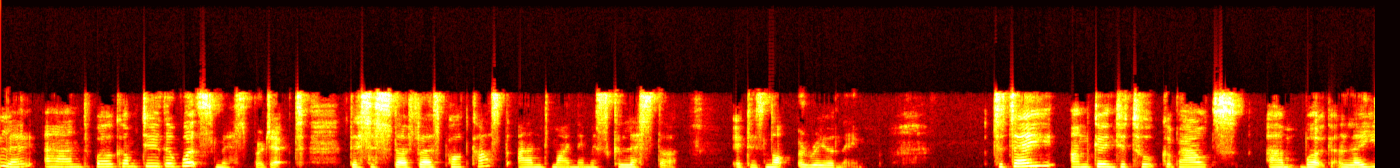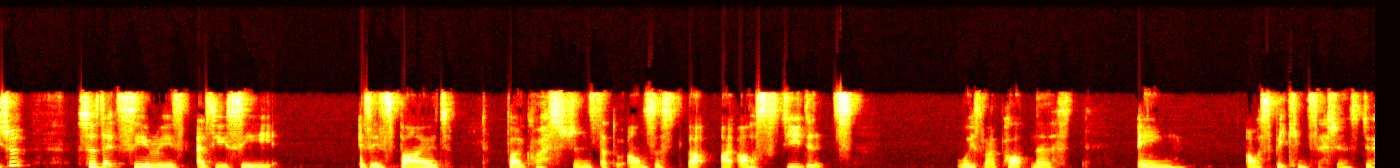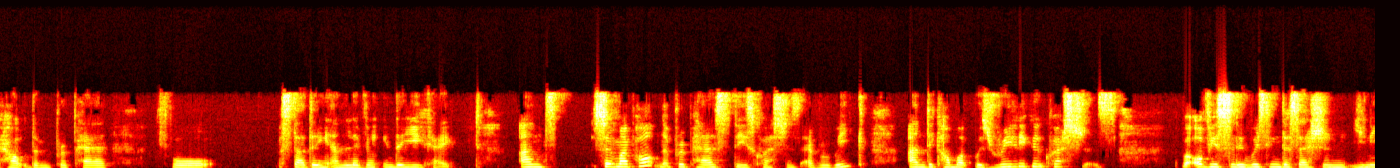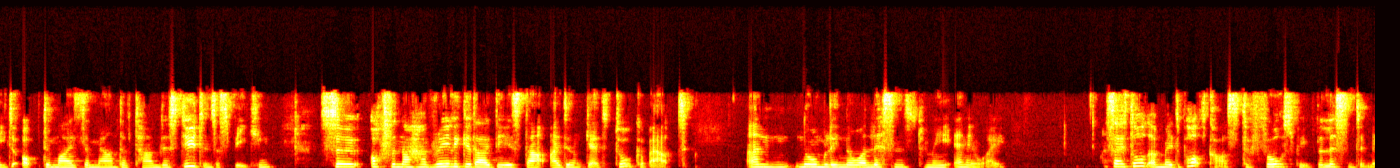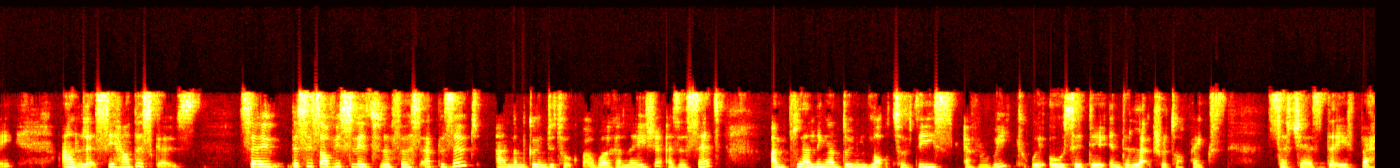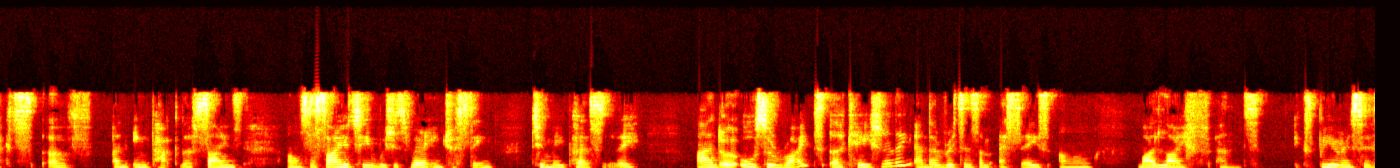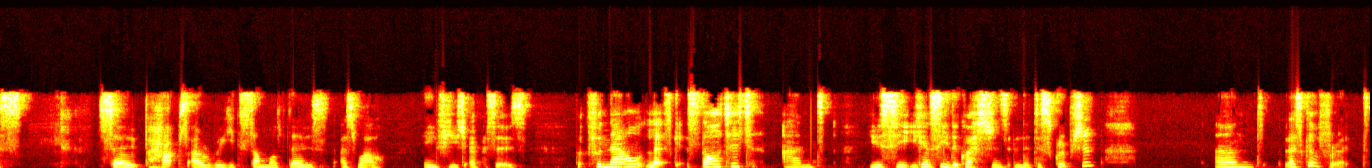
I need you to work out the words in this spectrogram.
Hello and welcome to the Wordsmiths Project. This is the first podcast and my name is Callista. It is not a real name. Today I'm going to talk about um, work and leisure. So that series, as you see, is inspired by questions that answers that I ask students with my partner in our speaking sessions to help them prepare for studying and living in the UK. And so my partner prepares these questions every week and they come up with really good questions. But obviously, within the session, you need to optimize the amount of time the students are speaking. So often I have really good ideas that I don't get to talk about. And normally, no one listens to me anyway. So I thought I'd made a podcast to force people to listen to me. And let's see how this goes. So this is obviously the first episode, and I'm going to talk about work and leisure. As I said, I'm planning on doing lots of these every week. We also do intellectual topics such as the effects of an impact of science on society, which is very interesting to me personally. And I also write occasionally, and I've written some essays on my life and experiences. So perhaps I'll read some of those as well in future episodes. But for now, let's get started and you see you can see the questions in the description and let's go for it.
